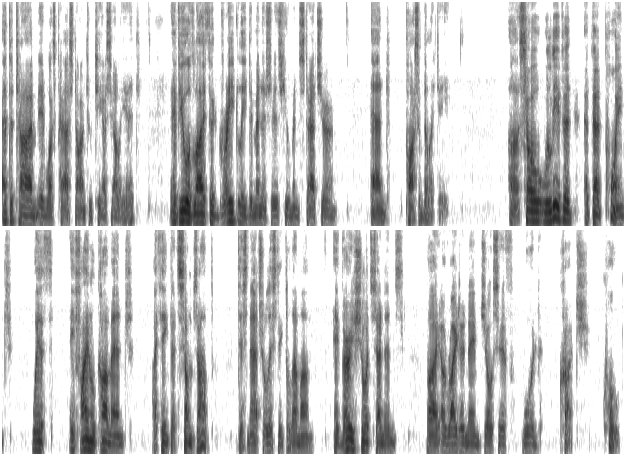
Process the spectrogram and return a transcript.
at the time it was passed on to T.S. Eliot, a view of life that greatly diminishes human stature and possibility. Uh, so we'll leave it at that point with a final comment, I think, that sums up this naturalistic dilemma, a very short sentence by a writer named Joseph Wood Krutch. Quote,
